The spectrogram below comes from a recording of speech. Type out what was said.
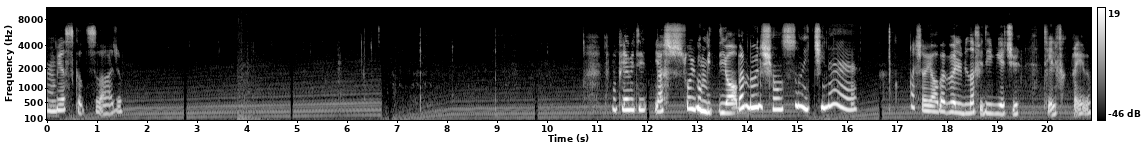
Ama biraz sıkıntısı var hacım. Bu piramidi ya soygun bitti ya. Ben böyle şansın içine. Aşağı ya ben böyle bir laf edeyim geçiyor. Telif hakkı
